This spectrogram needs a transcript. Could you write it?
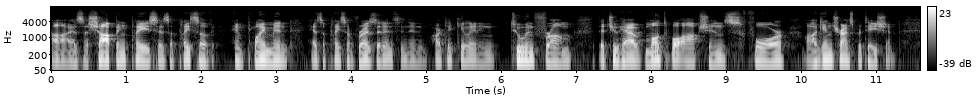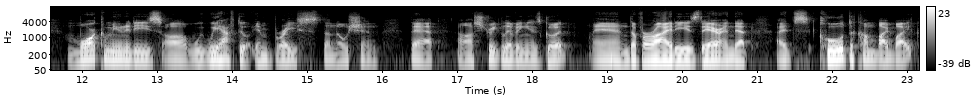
uh, as a shopping place, as a place of employment, as a place of residence, and then articulating to and from that you have multiple options for, uh, again, transportation. More communities, uh, we, we have to embrace the notion that uh, street living is good and the variety is there, and that it's cool to come by bike,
